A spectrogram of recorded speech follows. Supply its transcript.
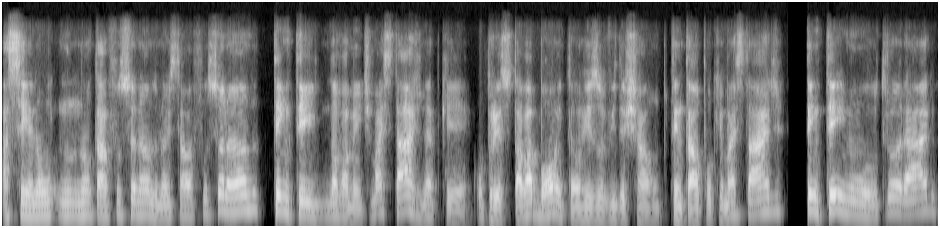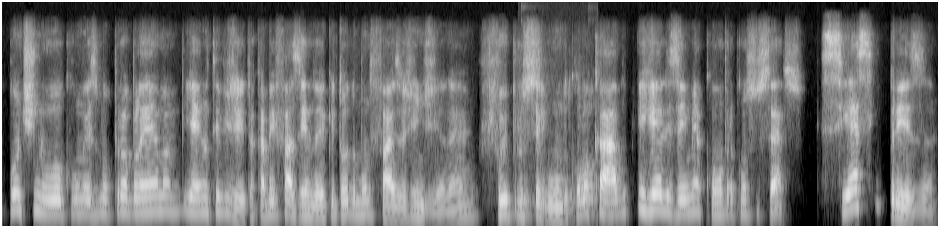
a senha não estava funcionando, não estava funcionando. Tentei novamente mais tarde, né? Porque o preço estava bom, então resolvi deixar tentar um pouquinho mais tarde. Tentei num outro horário, continuou com o mesmo problema e aí não teve jeito. Acabei fazendo aí o que todo mundo faz hoje em dia, né? Fui para o segundo colocado e realizei minha compra com sucesso. Se essa empresa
